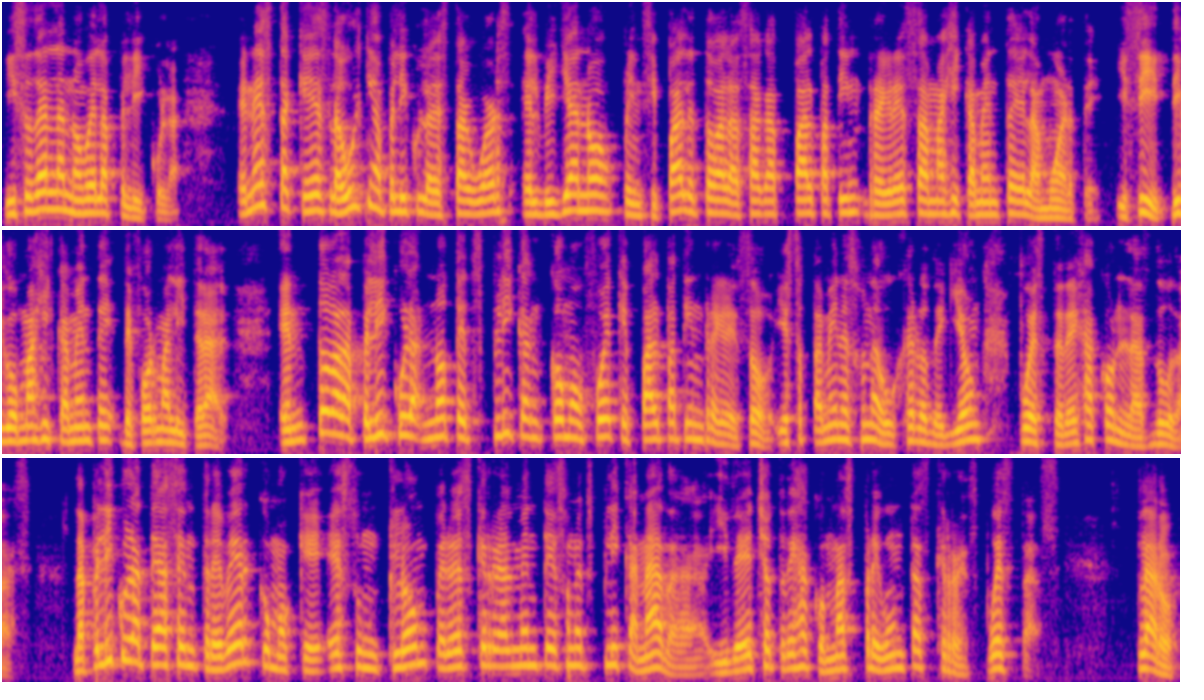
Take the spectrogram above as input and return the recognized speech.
y se da en la novela película. En esta, que es la última película de Star Wars, el villano principal de toda la saga, Palpatine, regresa mágicamente de la muerte. Y sí, digo mágicamente de forma literal. En toda la película no te explican cómo fue que Palpatine regresó, y esto también es un agujero de guion, pues te deja con las dudas. La película te hace entrever como que es un clon, pero es que realmente eso no explica nada y de hecho te deja con más preguntas que respuestas. Claro,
